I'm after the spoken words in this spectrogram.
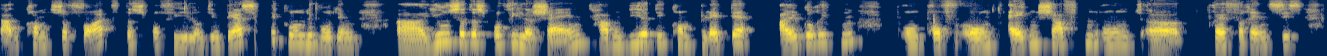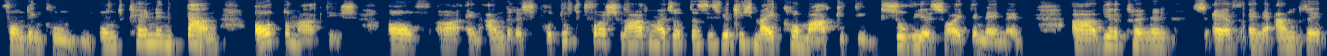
dann kommt sofort das Profil und in der Sekunde, wo dem User das Profil erscheint, haben wir die komplette Algorithmen und, und Eigenschaften und äh, Präferenzen von den Kunden und können dann automatisch auf äh, ein anderes Produkt vorschlagen. Also das ist wirklich Micromarketing, so wie wir es heute nennen. Äh, wir können auf eine andere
